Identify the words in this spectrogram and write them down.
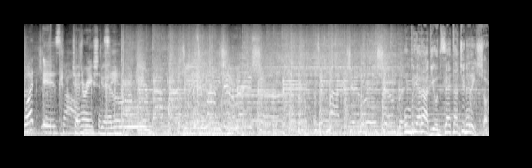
What is Generation Z? Umbria Radio Z Generation.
